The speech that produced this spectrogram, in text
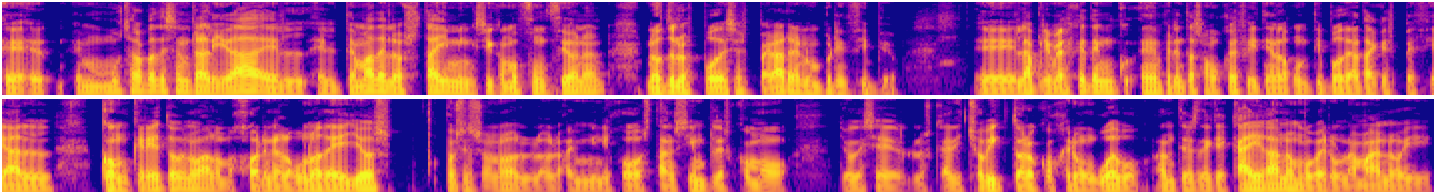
eh, eh, muchas veces en realidad el, tema de los timings y cómo funcionan no te los puedes esperar en un principio. Eh, la primera vez que te en- enfrentas a un jefe y tiene algún tipo de ataque especial concreto, ¿no? A lo mejor en alguno de ellos, pues eso, ¿no? Hay minijuegos tan simples como, yo qué sé, los que ha dicho Víctor, o coger un huevo antes de que caiga, ¿no? Mover una mano y,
